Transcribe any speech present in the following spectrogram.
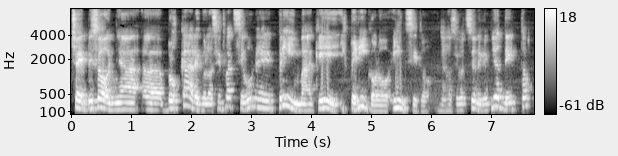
cioè bisogna uh, bloccare quella situazione prima che il pericolo insito nella situazione che vi ho detto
